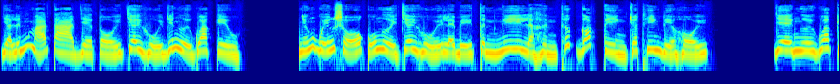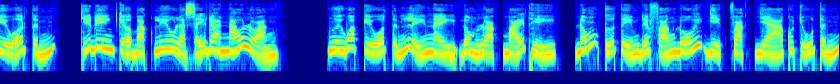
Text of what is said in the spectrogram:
và lính mã tà về tội chơi hụi với người Hoa Kiều. Những quyển sổ của người chơi hụi lại bị tình nghi là hình thức góp tiền cho thiên địa hội. Về người Hoa Kiều ở tỉnh, chỉ riêng chợ Bạc Liêu là xảy ra náo loạn. Người Hoa Kiều ở tỉnh lỵ này đồng loạt bãi thị đóng cửa tiệm để phản đối việc phạt dạ của chủ tỉnh.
